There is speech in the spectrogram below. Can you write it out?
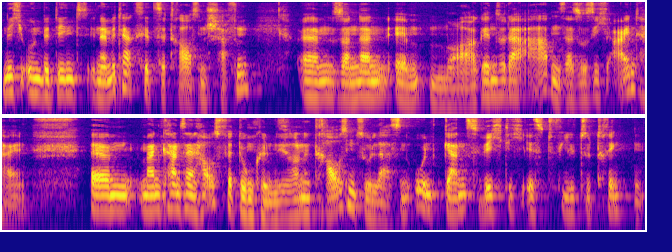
Nicht unbedingt in der Mittagshitze draußen schaffen, ähm, sondern ähm, morgens oder abends, also sich einteilen. Ähm, man kann sein Haus verdunkeln, die Sonne draußen zu lassen und ganz wichtig ist, viel zu trinken.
